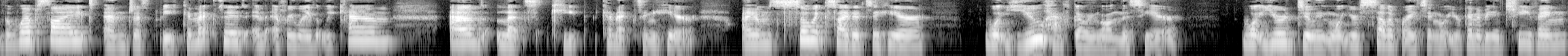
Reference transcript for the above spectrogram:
the website and just be connected in every way that we can. And let's keep connecting here. I am so excited to hear what you have going on this year, what you're doing, what you're celebrating, what you're going to be achieving,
